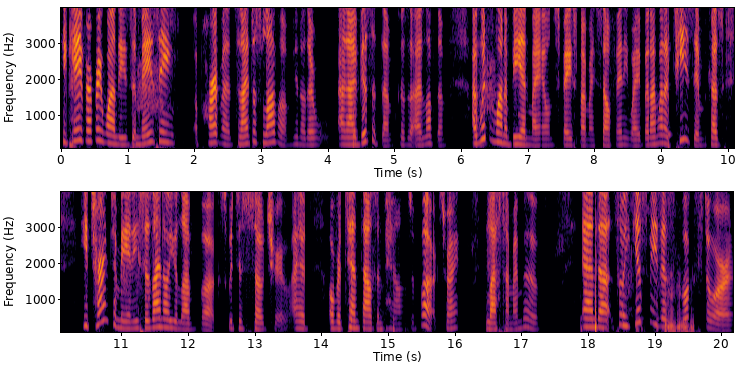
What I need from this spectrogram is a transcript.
He gave everyone these amazing apartments, and I just love them. You know, they're and I visit them because I love them. I wouldn't want to be in my own space by myself anyway, but I'm going to tease him because he turned to me and he says, "I know you love books," which is so true. I had over 10,000 pounds of books, right? Last time I moved. And uh, so he gives me this bookstore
